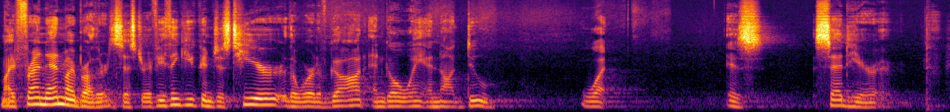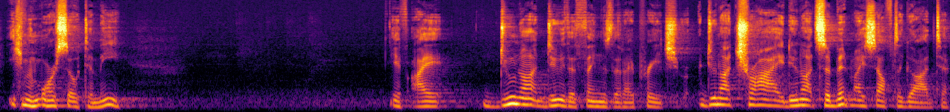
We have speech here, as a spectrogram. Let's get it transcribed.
My friend and my brother and sister, if you think you can just hear the word of God and go away and not do what is said here, even more so to me, if I do not do the things that I preach, do not try, do not submit myself to God to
